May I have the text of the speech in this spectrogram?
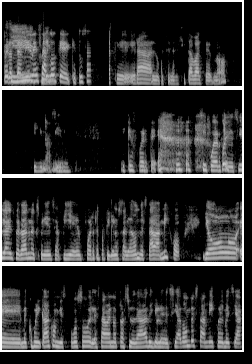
pero Sí, también es pues. algo que, que tú sabes que era lo que se necesitaba hacer, ¿no? Y, Así y, es. y qué fuerte. Sí, fuerte, Pues- sí, la es verdad, una experiencia bien fuerte porque yo no sabía dónde estaba mi hijo. Yo eh, me comunicaba con mi esposo, él estaba en otra ciudad y yo le decía, ¿dónde está mi hijo? Y él me decía,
